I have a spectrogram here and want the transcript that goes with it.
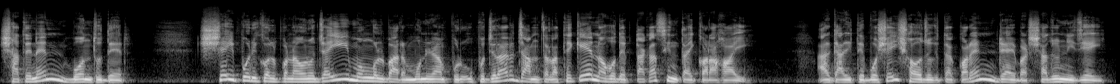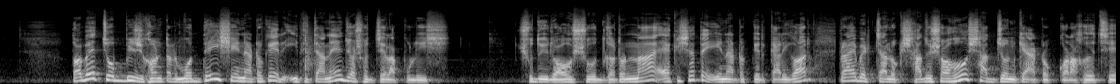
সাথে নেন বন্ধুদের। সেই পরিকল্পনা অনুযায়ী মঙ্গলবার মনিরামপুর উপজেলার জামতলা থেকে নগদের টাকা ছিনতাই করা হয়। আর গাড়িতে বসেই সহযোগিতা করেন ড্রাইভার সাজু নিজেই। তবে চব্বিশ ঘণ্টার মধ্যেই সেই নাটকের ইতি টানে যশোর জেলা পুলিশ। শুধুই রহস্য উদ্ঘাটন না, একই সাথে এই নাটকের কারিগর, প্রাইভেট চালক সাজুসহ সাতজনকে আটক করা হয়েছে।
